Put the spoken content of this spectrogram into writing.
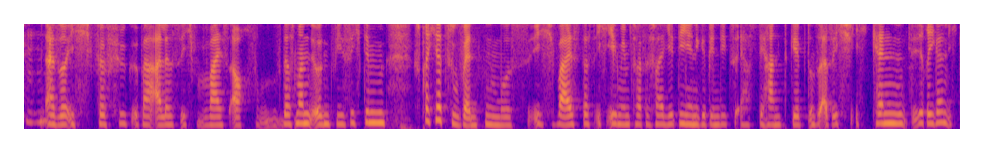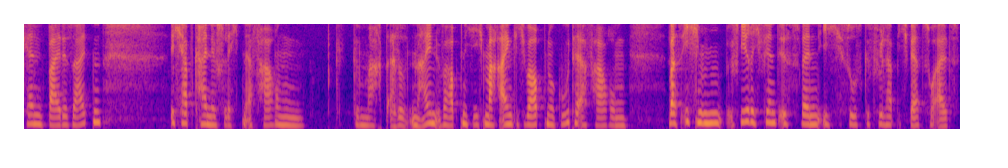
Mhm. Also ich verfüge über alles. Ich weiß auch, dass man irgendwie sich dem Sprecher zuwenden muss. Ich weiß, dass ich eben im Zweifelsfall diejenige bin, die zuerst die Hand gibt und so. Also ich, ich kenne die Regeln, ich kenne beide Seiten. Ich habe keine schlechten Erfahrungen gemacht. Also nein, überhaupt nicht. Ich mache eigentlich überhaupt nur gute Erfahrungen. Was ich schwierig finde, ist, wenn ich so das Gefühl habe, ich werde so als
